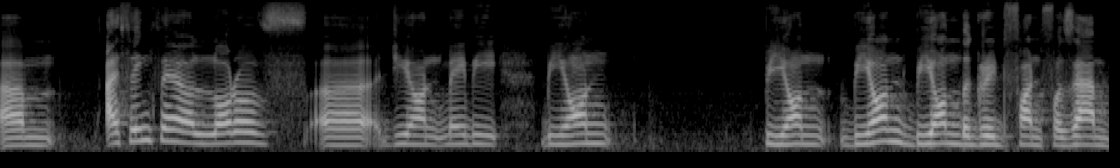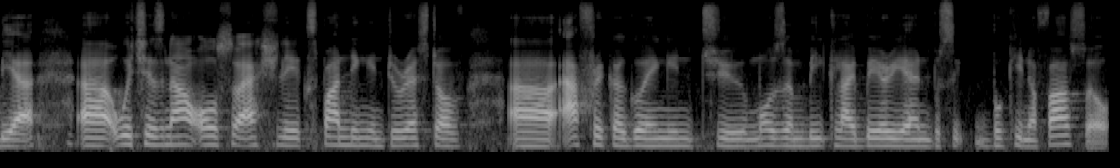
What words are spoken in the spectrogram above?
Um, I think there are a lot of, uh, Deon, maybe beyond beyond, beyond, beyond the grid fund for Zambia, uh, which is now also actually expanding into rest of uh, Africa, going into Mozambique, Liberia, and Burkina Faso.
